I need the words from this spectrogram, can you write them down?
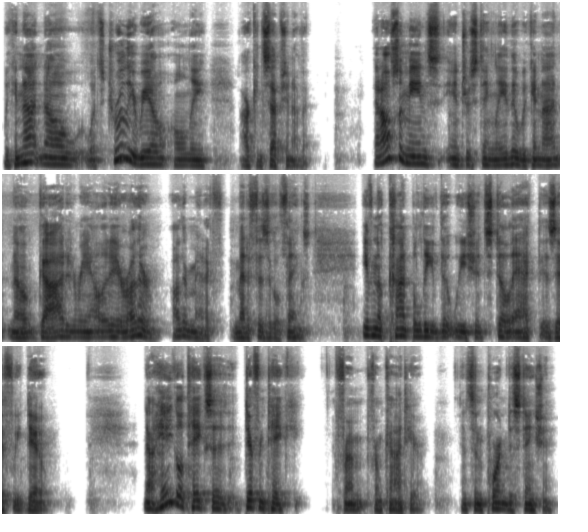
we cannot know what's truly real, only our conception of it. That also means, interestingly, that we cannot know God in reality or other, other metaphysical things even though Kant believed that we should still act as if we do. Now, Hegel takes a different take from, from Kant here. It's an important distinction.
